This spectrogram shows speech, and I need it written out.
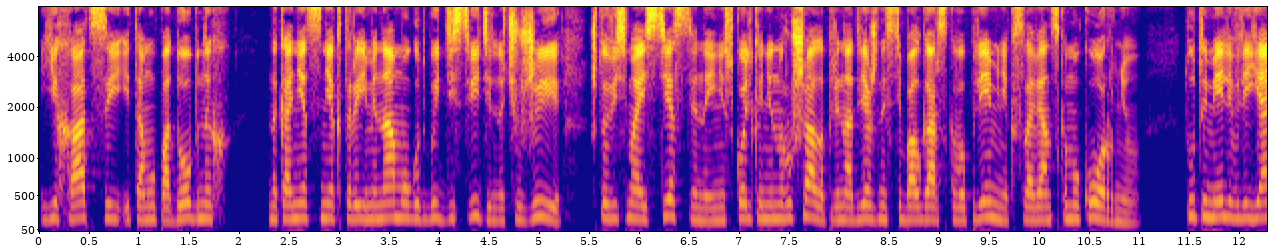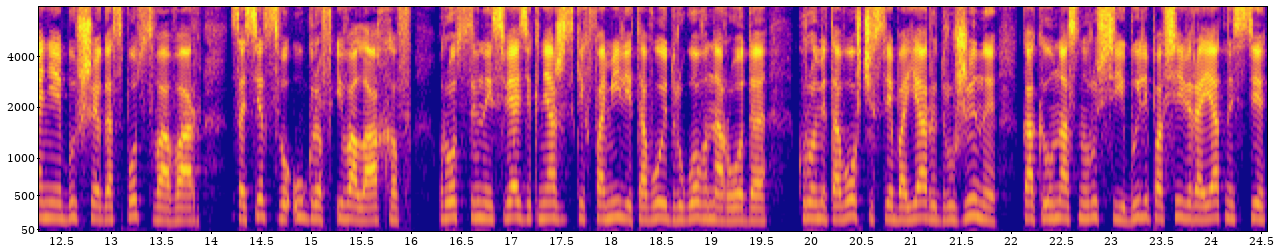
Ехаций и тому подобных. Наконец, некоторые имена могут быть действительно чужие, что весьма естественно и нисколько не нарушало принадлежности болгарского племени к славянскому корню. Тут имели влияние бывшее господство авар, соседство угров и валахов, родственные связи княжеских фамилий того и другого народа. Кроме того, в числе бояр и дружины, как и у нас на Руси, были, по всей вероятности,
